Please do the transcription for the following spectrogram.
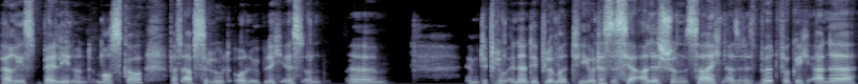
Paris, Berlin und Moskau, was absolut unüblich ist und, ähm, im Diplo in der Diplomatie. Und das ist ja alles schon 'n Zeichen. Also, das wird wirklich an der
